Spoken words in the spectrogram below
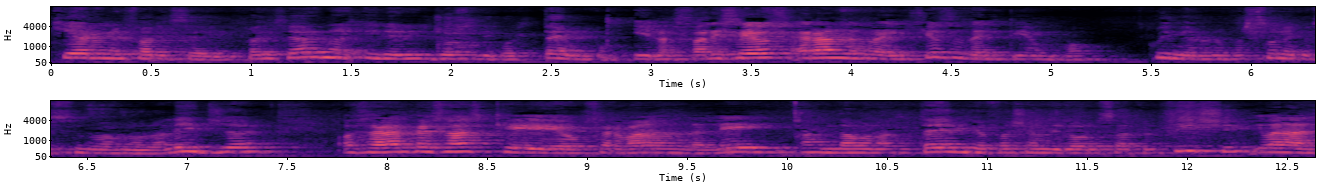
chi erano i farisei? I farisei erano i religiosi di quel tempo, y los fariseos eran los religiosos del tiempo. quindi erano persone che studiavano la legge, O sea, eran personas que observaban la ley, andavano al tempio facendo i loro sacrifici, iban al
